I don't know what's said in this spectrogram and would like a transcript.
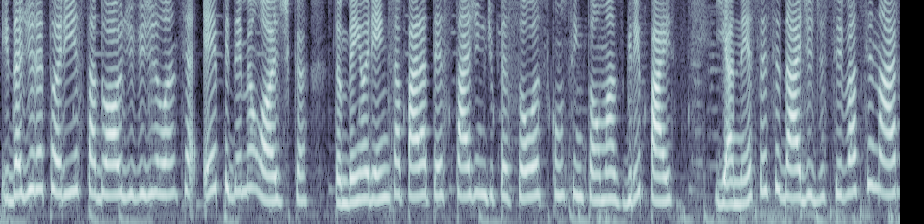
e da Diretoria Estadual de Vigilância Epidemiológica também orienta para a testagem de pessoas com sintomas gripais e a necessidade de se vacinar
